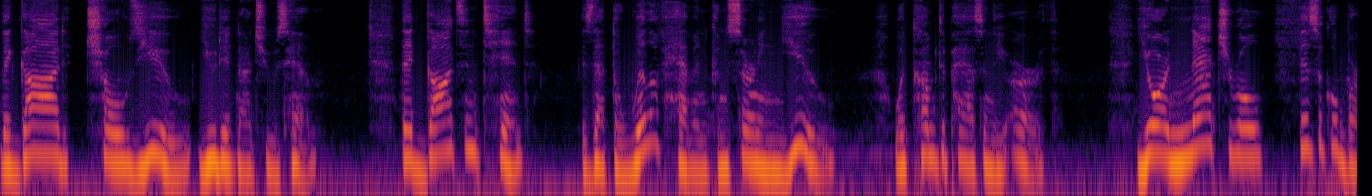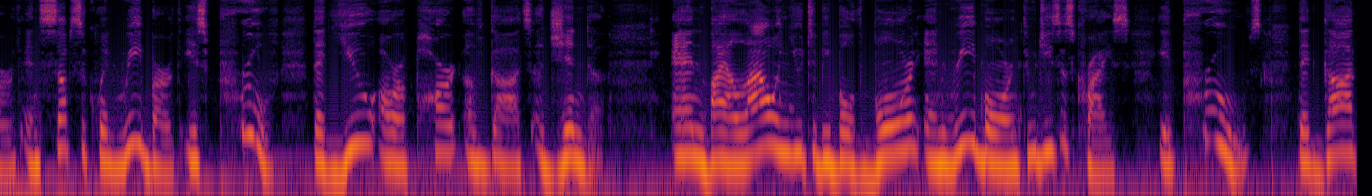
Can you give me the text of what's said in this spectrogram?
That God chose you, you did not choose him. That God's intent is that the will of heaven concerning you would come to pass in the earth. Your natural physical birth and subsequent rebirth is proof that you are a part of God's agenda. And by allowing you to be both born and reborn through Jesus Christ, it proves that God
